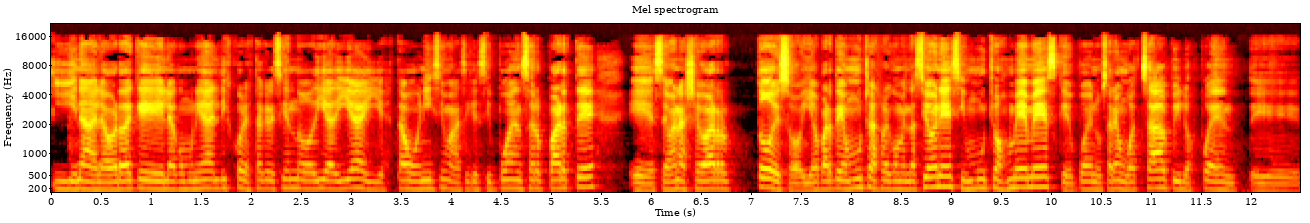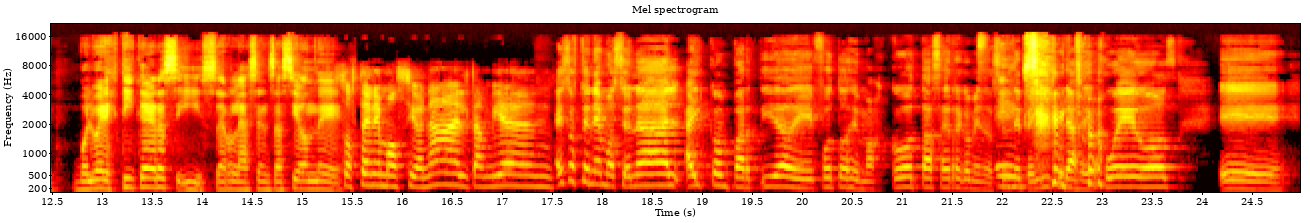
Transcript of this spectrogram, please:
y nada, la verdad que la comunidad del Discord está creciendo día a día y está buenísima, así que si pueden ser parte eh, se van a llevar todo eso. Y aparte de muchas recomendaciones y muchos memes que pueden usar en WhatsApp y los pueden eh, volver stickers y ser la sensación de... Sostén emocional también. Hay sostén emocional, hay compartida de fotos de mascotas, hay recomendación de películas, de juegos. Eh,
